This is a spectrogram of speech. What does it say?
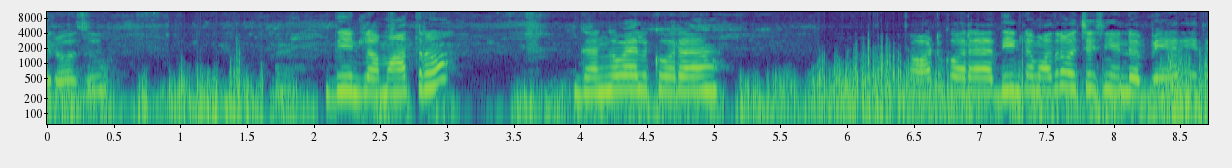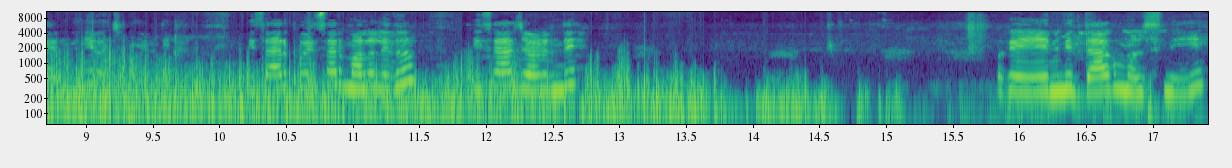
ఈరోజు. దీంట్లో మాత్రం గంగవాయల కూర తోటకూర దీంట్లో మాత్రం వచ్చేసినాయండి. బేరీ అయితే అన్నీ వచ్చినాయి ఈసారి పోయినసారి మొలలేదు ఈసారి చూడండి. ఒక ఎనిమిది దాకా మొలిసినాయి.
